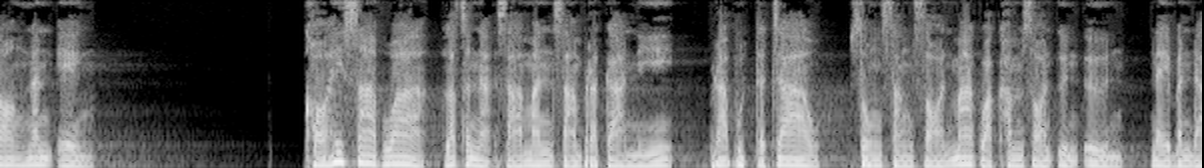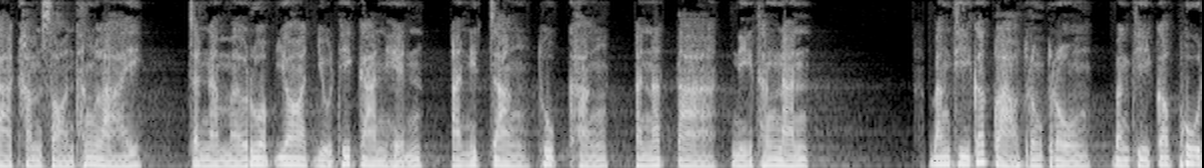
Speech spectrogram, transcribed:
ต้องนั่นเอง ขอให้ทราบว่าลักษณะสามัญสามประการนี้ พระพุทธเจ้าทรงสั่งสอนมากกว่าคำสอนอื่น ๆ ในบรรดาคำสอนทั้งหลาย จะนำมารวบยอดอยู่ที่การเห็น อนิจจัง ทุกขัง อนัตตานี้ทั้งนั้น บางทีก็กล่าวตรงๆ บางทีก็พูด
